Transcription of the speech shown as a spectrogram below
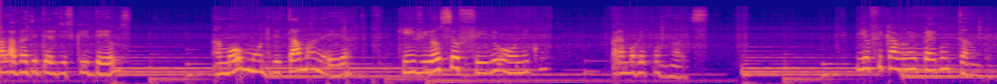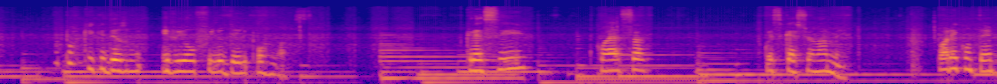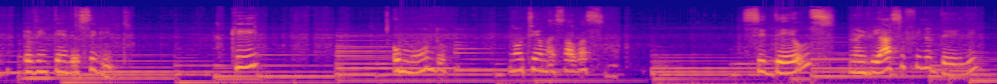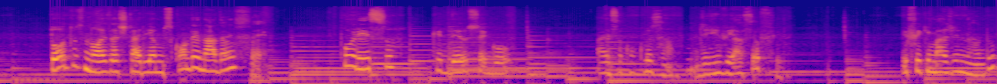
palavra de Deus diz que Deus amou o mundo de tal maneira que enviou seu Filho único para morrer por nós. E eu ficava me perguntando, por que, que Deus enviou o Filho dele por nós? Cresci com, essa, com esse questionamento. Porém, com o tempo, eu vim entender o seguinte, que o mundo não tinha mais salvação. Se Deus não enviasse o Filho dele, todos nós estaríamos condenados ao inferno. Por isso que Deus chegou a essa conclusão de enviar seu Filho. E fica imaginando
